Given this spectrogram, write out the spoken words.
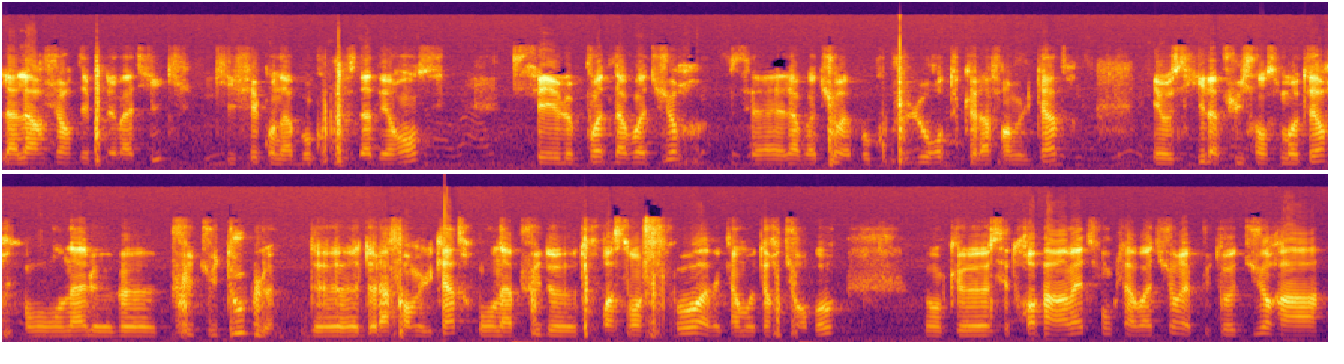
la largeur des pneumatiques, qui fait qu'on a beaucoup plus d'adhérence. C'est le poids de la voiture. La voiture est beaucoup plus lourde que la Formule 4. Et aussi la puissance moteur, où on a le, plus du double de, de la Formule 4, où on a plus de 300 chevaux avec un moteur turbo. Donc euh, ces trois paramètres font que la voiture est plutôt dure à,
